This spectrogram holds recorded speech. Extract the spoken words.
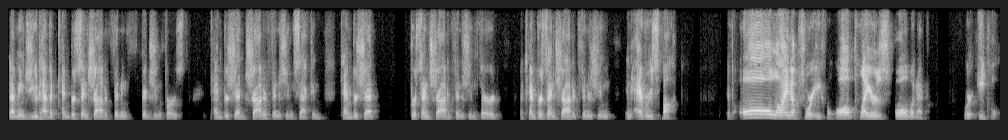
that means you'd have a 10% shot at finishing, finishing first, 10% shot at finishing second, 10% 10% shot at finishing third, a 10% shot at finishing in every spot. If all lineups were equal, all players, all whatever, were equal.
